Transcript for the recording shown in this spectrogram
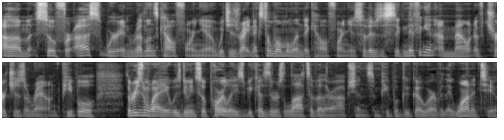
Um, so for us, we're in Redlands, California, which is right next to Loma Linda, California. So there's a significant amount of churches around. People, the reason why it was doing so poorly is because there was lots of other options and people could go wherever they wanted to.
